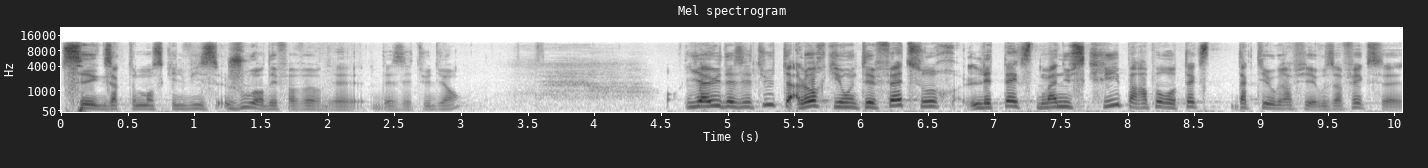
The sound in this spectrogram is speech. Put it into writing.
sait exactement ce qu'il vise, joue en défaveur des, étudiants. Il y a eu des études alors qui ont été faites sur les textes manuscrits par rapport aux textes dactylographiés. Vous savez que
